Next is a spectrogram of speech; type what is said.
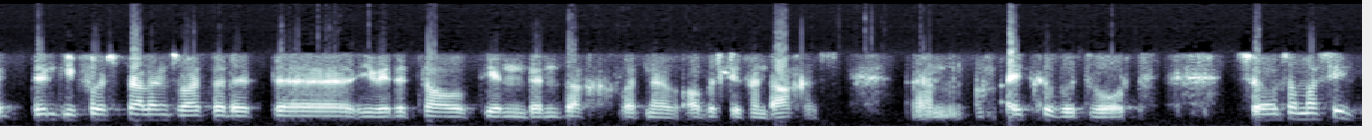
ek dink die voorspellings was dat dit eh uh, jy weet dit sal teen Dinsdag wat nou obviously vandag is, ehm um, uitgewoed word. So ons sal maar sien.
